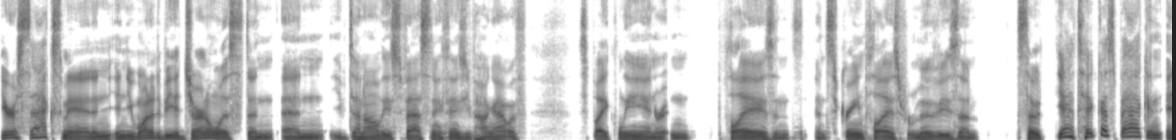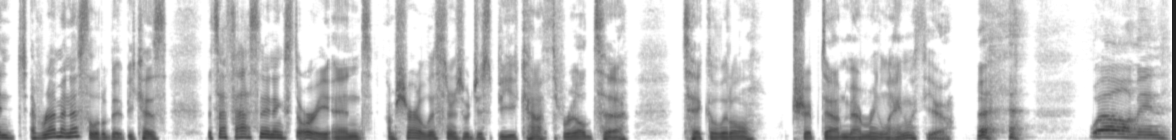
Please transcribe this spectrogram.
you're a sax man and, and you wanted to be a journalist and, and you've done all these fascinating things. You've hung out with Spike Lee and written plays and, and screenplays for movies. And so, yeah, take us back and, and reminisce a little bit because it's a fascinating story. And I'm sure our listeners would just be kind of thrilled to take a little trip down memory lane with you. well, I mean,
